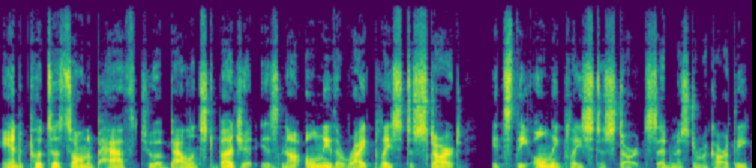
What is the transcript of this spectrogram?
and puts us on a path to a balanced budget is not only the right place to start, it's the only place to start, said Mr. McCarthy.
